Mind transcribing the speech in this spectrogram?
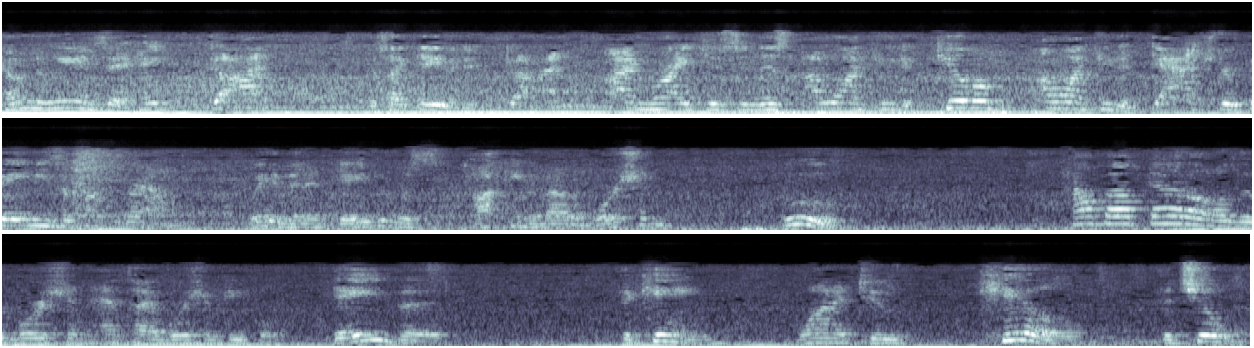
come to me and say, hey, God, just like David did, God, I'm righteous in this. I want you to kill them. I want you to dash their babies upon the ground. Wait a minute, David was talking about abortion? Ooh, how about that, all the abortion, anti-abortion people? David, the king, wanted to kill the children.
